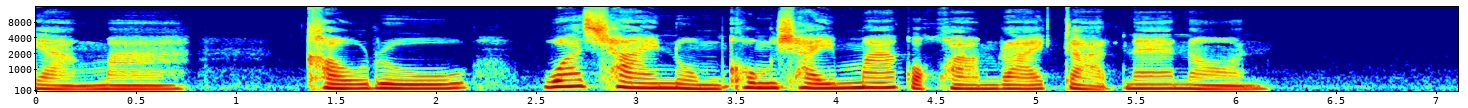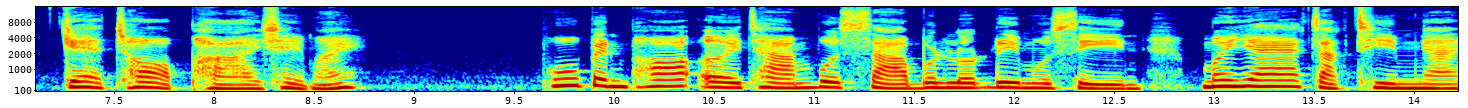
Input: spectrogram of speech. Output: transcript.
อย่างมา เขารู้ว่าชายหนุ่มคงใช้มากกว่าความร้ายกาจแน่นอน แกชอบพายใช่ไหม ผู้เป็นพ่อเอ่ยถามบุตรสาวบนรถรีมูซีน เมื่อแยกจากทีมงาน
